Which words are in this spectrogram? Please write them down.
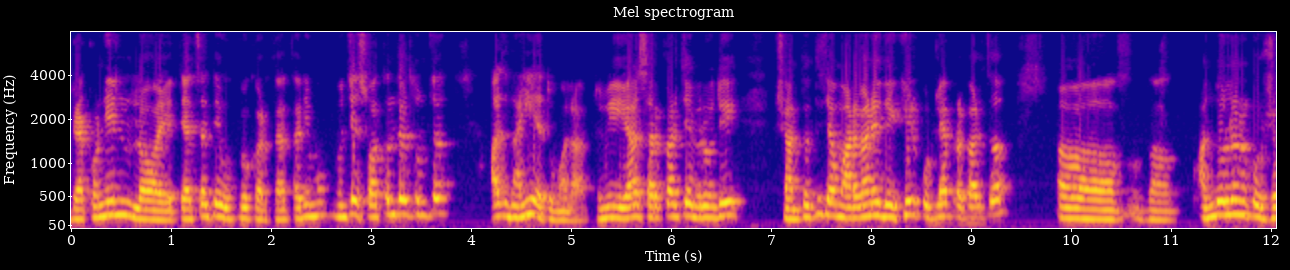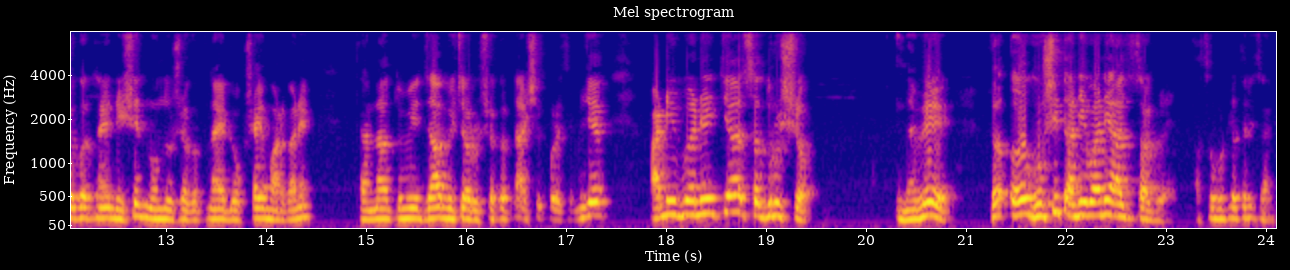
ड्रॅकोनियन लॉ आहे त्याचा ते उपयोग करतात आणि मग म्हणजे स्वातंत्र्य तुमचं आज नाही आहे तुम्हाला. तुम्ही या सरकारच्या विरोधी शांततेच्या मार्गाने देखील कुठल्या प्रकारचं आंदोलन करू शकत नाही निषेध नोंदवू शकत नाही लोकशाही मार्गाने त्यांना तुम्ही जाब विचारू शकत नाही अशी परिस्थिती म्हणजे आणीबाणीच्या सदृश्य नव्हे तर अघोषित आणीबाणी आज चालू आहे असं म्हटलं तरी चालेल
